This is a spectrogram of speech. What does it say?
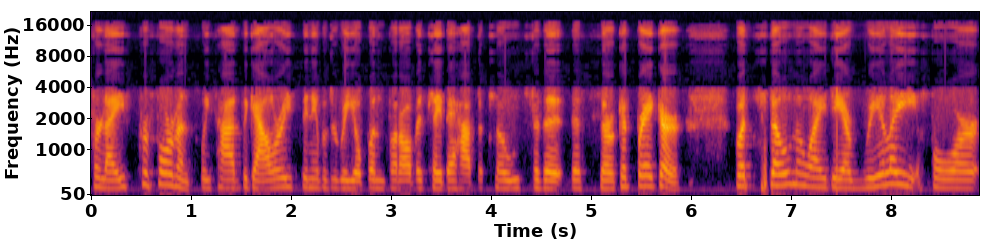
for live performance. We've had the galleries been able to reopen, but obviously they had to close for the, the circuit breaker but still no idea really for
